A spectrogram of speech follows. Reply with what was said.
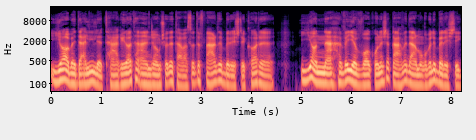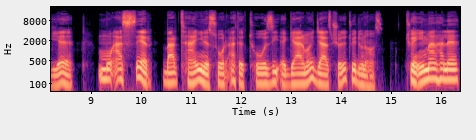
یا به دلیل تغییرات انجام شده توسط فرد برشتکاره یا نحوه واکنش قهوه در مقابل برشتگیه مؤثر بر تعیین سرعت توزیع گرمای جذب شده توی دونه هاست. توی این مرحله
